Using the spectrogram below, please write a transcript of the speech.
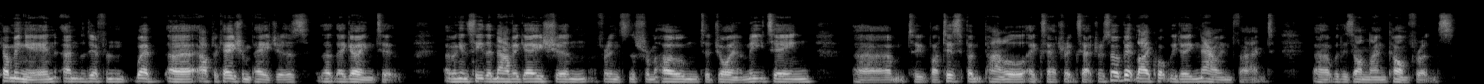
coming in and the different web uh, application pages that they're going to. And we can see the navigation, for instance, from home to join a meeting, um, to participant panel, etc., etc. So a bit like what we're doing now, in fact, uh, with this online conference.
